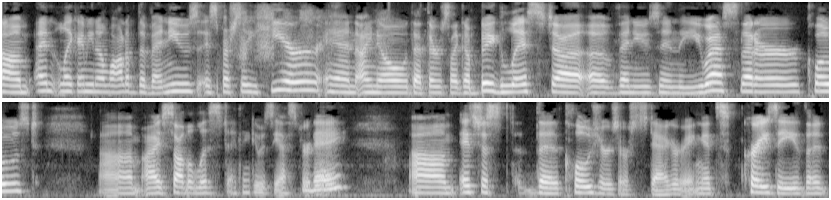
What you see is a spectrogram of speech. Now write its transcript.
Um, and like I mean, a lot of the venues, especially here, and I know that there's like a big list uh, of venues in the U.S. that are closed. Um, I saw the list. I think it was yesterday. Um, it's just the closures are staggering. It's crazy. The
